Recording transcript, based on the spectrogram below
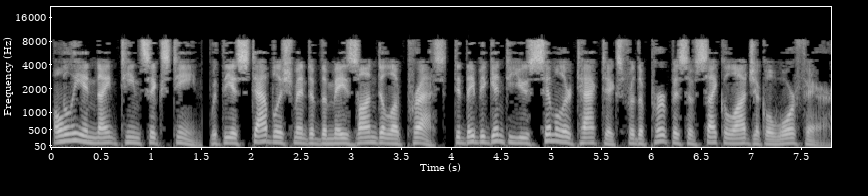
Only in 1916, with the establishment of the Maison de la Presse, did they begin to use similar tactics for the purpose of psychological warfare.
